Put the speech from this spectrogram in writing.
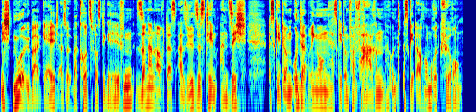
nicht nur über Geld, also über kurzfristige Hilfen, sondern auch das Asylsystem an sich. Es geht um Unterbringung, es geht um Verfahren und es geht auch um Rückführung.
